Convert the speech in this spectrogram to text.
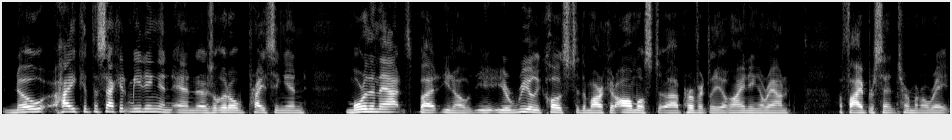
no hike at the second meeting, and, and there's a little pricing in more than that, but you know you're really close to the market, almost uh, perfectly aligning around a five percent terminal rate.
